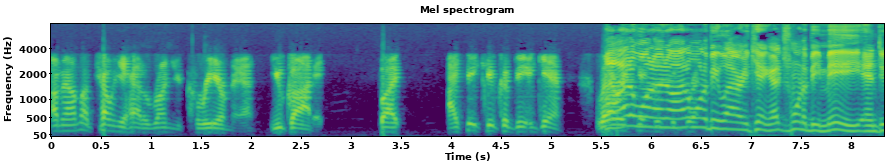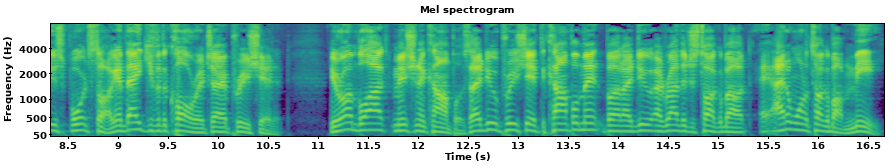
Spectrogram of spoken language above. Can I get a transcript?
I mean, I'm not telling you how to run your career, man. You got it. But I think you could be again. Well, Larry I don't want to. No, I don't want to be Larry King. I just want to be me and do sports talk. And thank you for the call, Rich. I appreciate it. You're unblocked. Mission accomplished. I do appreciate the compliment, but I do. I'd rather just talk about. I don't want to talk about me.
